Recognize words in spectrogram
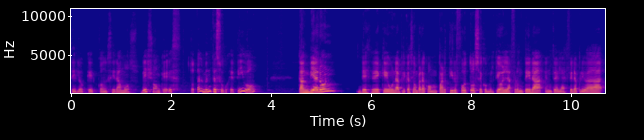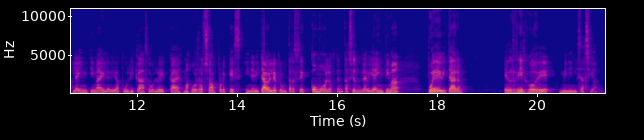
de lo que consideramos bello, aunque es totalmente subjetivo, cambiaron desde que una aplicación para compartir fotos se convirtió en la frontera entre la esfera privada, la íntima y la vida pública se vuelve cada vez más borrosa porque es inevitable preguntarse cómo la ostentación de la vida íntima puede evitar el riesgo de minimización.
